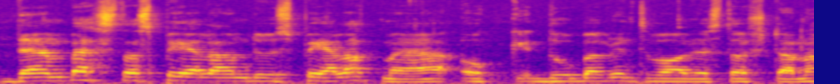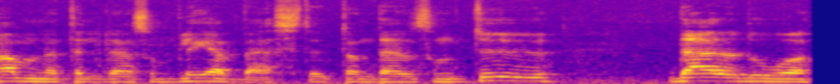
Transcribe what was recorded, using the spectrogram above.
den bästa spelaren du spelat med och då behöver det inte vara det största namnet eller den som blev bäst utan den som du där och då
